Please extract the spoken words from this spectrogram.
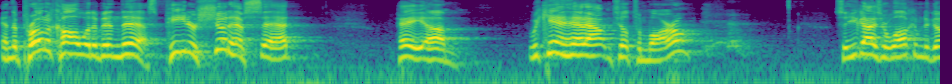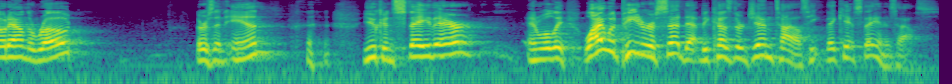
And the protocol would have been this Peter should have said, Hey, um, we can't head out until tomorrow. So you guys are welcome to go down the road. There's an inn. you can stay there and we'll leave. Why would Peter have said that? Because they're Gentiles. He, they can't stay in his house.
